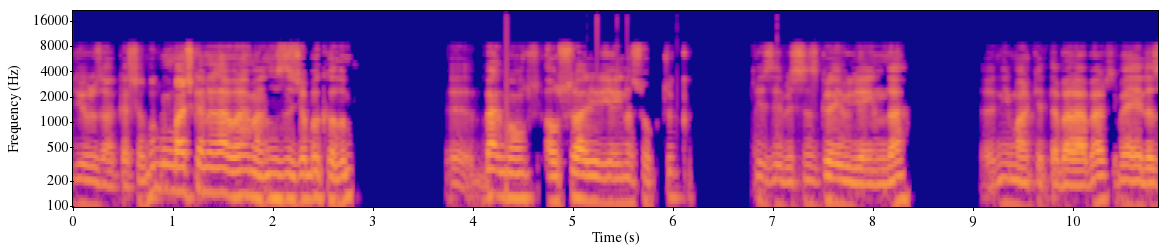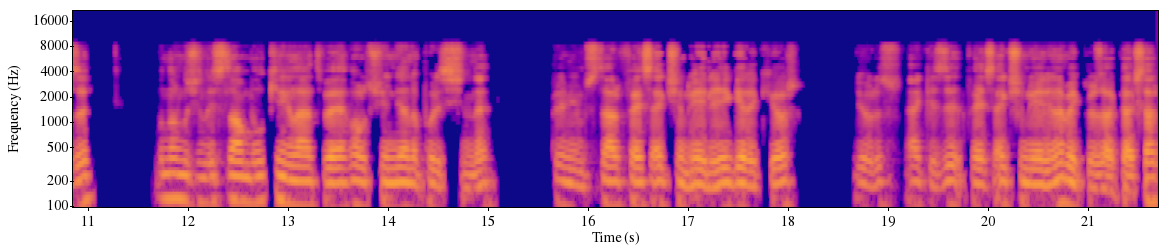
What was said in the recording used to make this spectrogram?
diyoruz arkadaşlar. Bugün başka neler var hemen hızlıca bakalım. Ee, Belmont Avustralya yayına soktuk. İzleyebilirsiniz Greyville yayında. E, Newmarket'le beraber ve Elazığ. Bunların dışında İstanbul, Kiniland ve Horseshoe Indianapolis için de Premium Star Face Action üyeliği gerekiyor diyoruz. Herkesi Face Action üyeliğine bekliyoruz arkadaşlar.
